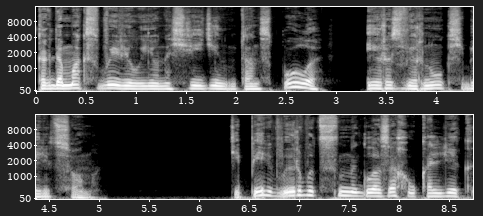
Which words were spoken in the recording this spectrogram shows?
когда Макс вывел ее на середину танцпола и развернул к себе лицом. Теперь вырваться на глазах у коллег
